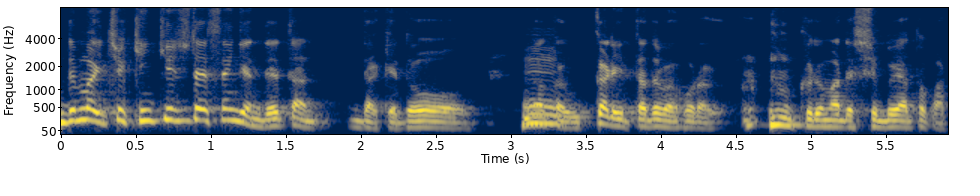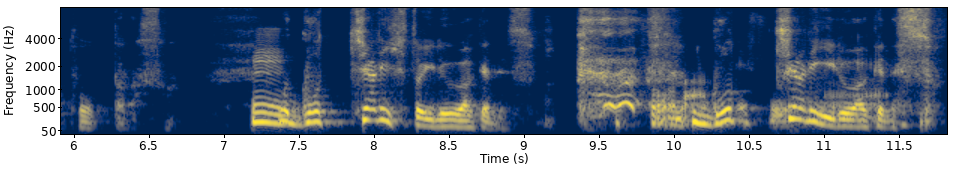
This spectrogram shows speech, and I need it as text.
でまあ一応緊急事態宣言出たんだけどなんかうっかり例えばほら 車で渋谷とか通ったらさ、うんもうごっちゃり人いるわけです。ごっちゃりいるわけです。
